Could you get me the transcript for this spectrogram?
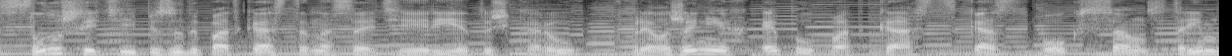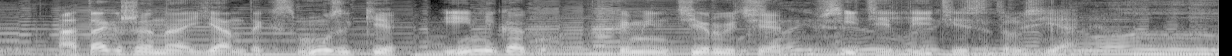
Слушайте эпизоды подкаста на сайте ria.ru, в приложениях Apple Podcasts, CastBox, SoundStream, а также на Яндекс Музыке и Мегаго. Комментируйте и делитесь с друзьями.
